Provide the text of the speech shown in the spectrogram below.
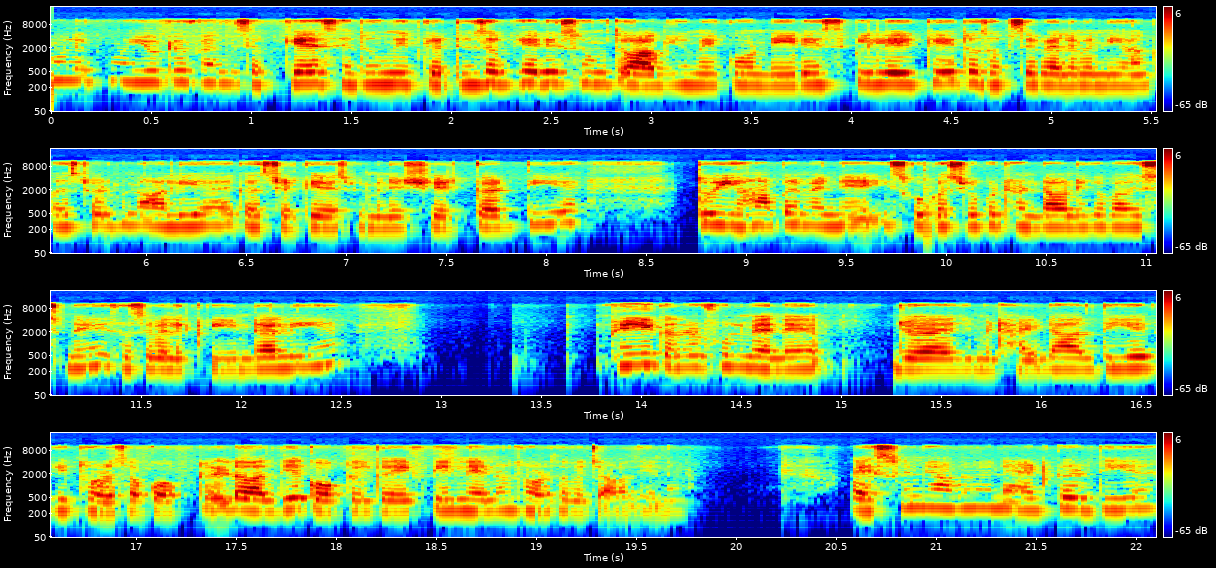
यूट्यूब फैमिली सब कैसे हैं तो उम्मीद करती हूँ सब खैरियत से हूँ तो आगे हमें एक और नई रेसिपी लेके तो सबसे पहले मैंने यहाँ कस्टर्ड बना लिया है। कस्टर्ड की रेसिपी मैंने शेयर कर दी है। तो यहाँ पर मैंने इसको कस्टर्ड को ठंडा होने के बाद इसमें सबसे पहले क्रीम डाली है। फिर ये कलरफुल मैंने जो है मिठाई डाल दी है। फिर थोड़ा सा कॉकटेल डाल दिया। कॉकटेल का एक टीन लेना थोड़ा सा बचा लेना आइसक्रीम यहाँ पर मैंने ऐड कर दी है।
